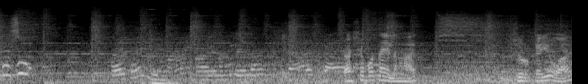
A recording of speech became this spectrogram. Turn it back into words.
Pasok. Kaya tayo. Kaya naman tayo lahat. Kasya ba tayo lahat? Sure kayo ah?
